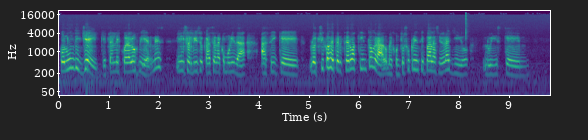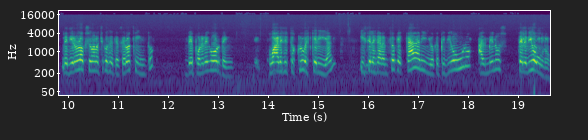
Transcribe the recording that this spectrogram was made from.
con un DJ que está en la escuela los viernes, un servicio que hace a la comunidad. Así que los chicos de tercero a quinto grado, me contó su principal, la señora Gio, Luis, que le dieron la opción a los chicos de tercero a quinto de poner en orden eh, cuáles de estos clubes querían y se les garantizó que cada niño que pidió uno, al menos se le dio uno.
